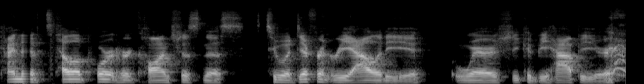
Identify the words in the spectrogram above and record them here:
kind of teleport her consciousness to a different reality where she could be happier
